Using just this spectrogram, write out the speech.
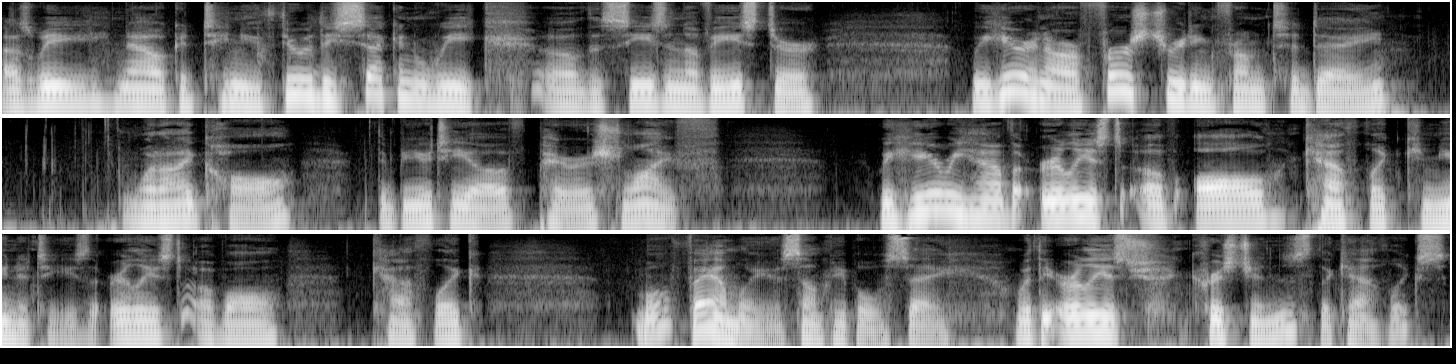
As we now continue through the second week of the season of Easter, we hear in our first reading from today what I call the beauty of parish life. We here we have the earliest of all Catholic communities, the earliest of all Catholic, well, family, as some people will say, with the earliest Christians, the Catholics,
